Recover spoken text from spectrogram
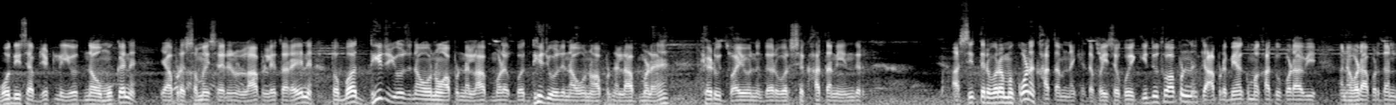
મોદી સાહેબ જેટલી યોજનાઓ મૂકે ને, એ આપણે સમયસર એનો લાભ લેતા રહીએ ને, તો બધી જ યોજનાઓનો આપણને લાભ મળે, બધી જ યોજનાઓનો આપણને લાભ મળે ખેડૂત ભાઈઓને દર વર્ષે ખાતાની અંદર આ સિત્તેર વર્ષમાં કોણે ખાતામાં નાખ્યા હતા પૈસા? કોઈ કીધું તો આપણને કે આપણે બેંકમાં ખાતું પડાવી અને વડાપ્રધાન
